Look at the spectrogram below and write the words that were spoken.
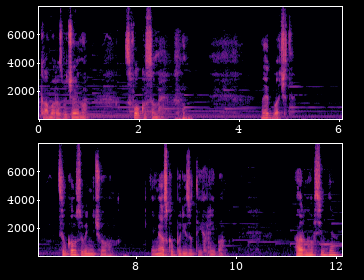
Камера, звичайно, з фокусами. Ну, як бачите, цілком собі нічого. І м'яско порізати, і хліба. Гарного всім дня!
